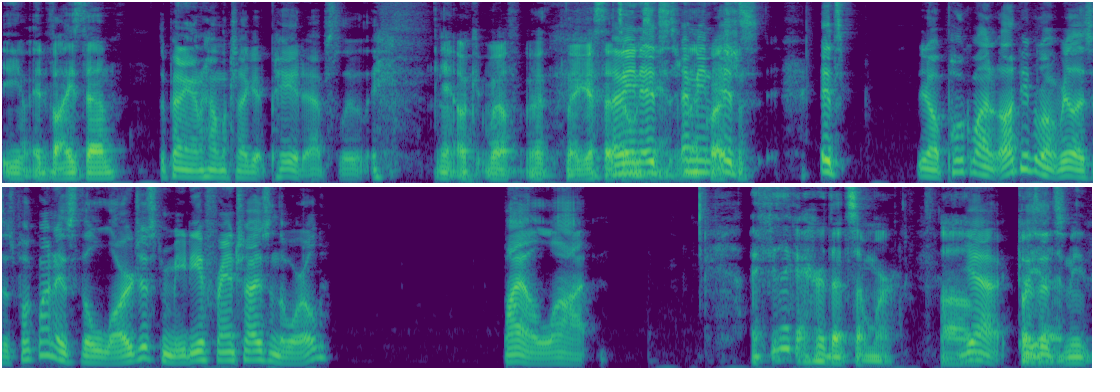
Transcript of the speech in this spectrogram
you know advise them? depending on how much i get paid absolutely Yeah. Okay. Well, uh, I guess that's. I mean, it's. I mean, question. it's. It's. You know, Pokemon. A lot of people don't realize this. Pokemon is the largest media franchise in the world by a lot. I feel like I heard that somewhere. Um, Yeah, because yeah, it's- I mean,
